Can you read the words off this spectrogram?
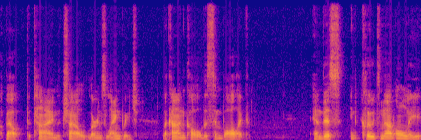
about the time the child learns language, Lacan called the symbolic. And this includes not only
